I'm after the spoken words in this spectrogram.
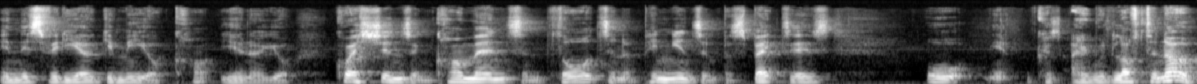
in this video. Give me your you know your questions and comments and thoughts and opinions and perspectives or because you know, I would love to know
